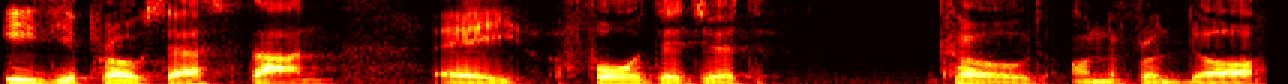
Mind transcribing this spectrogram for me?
easier process than a four digit code on the front door.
